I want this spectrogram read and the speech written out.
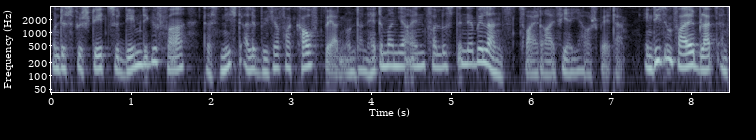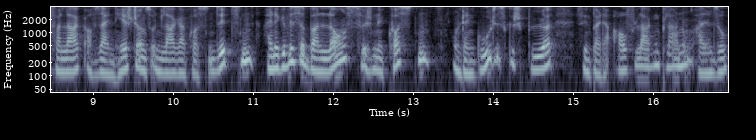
und es besteht zudem die Gefahr, dass nicht alle Bücher verkauft werden und dann hätte man ja einen Verlust in der Bilanz zwei, drei, vier Jahre später. In diesem Fall bleibt ein Verlag auf seinen Herstellungs- und Lagerkosten sitzen. Eine gewisse Balance zwischen den Kosten und ein gutes Gespür sind bei der Auflagenplanung also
